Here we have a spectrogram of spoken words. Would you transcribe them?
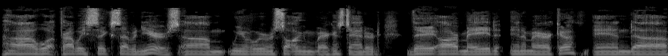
uh, what probably six seven years. Um, we we were installing American Standard. They are made in America, and uh,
